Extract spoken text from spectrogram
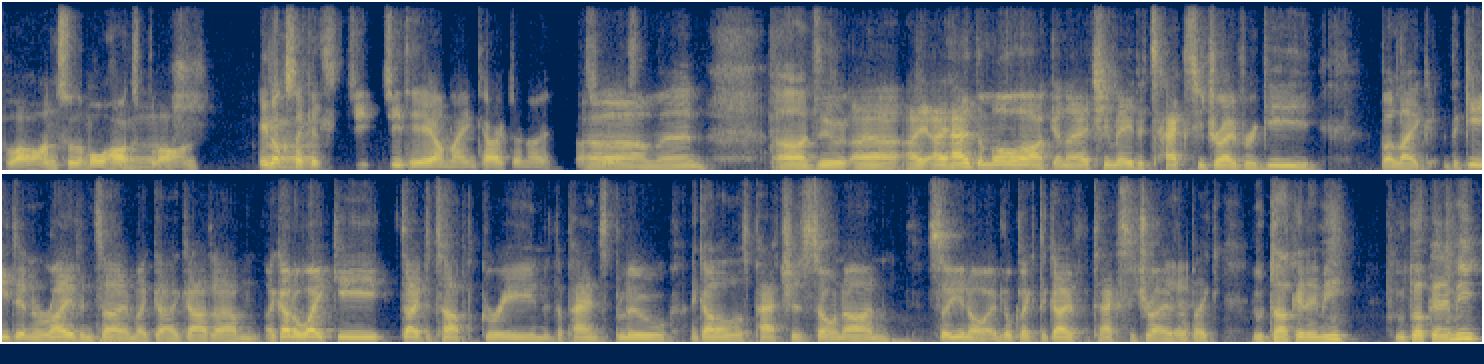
blonde, so the mohawk's Oh. blonde. He looks like Oh. a G- GTA Online character now. That's what he is. Oh man, oh dude, I, I I had the mohawk and I actually made a taxi driver gi, but like the gi didn't arrive in time. Like I got um I got a white gi, dyed the top green, the pants blue, and got all those patches sewn on. So you know it looked like the guy from Taxi Driver. Yeah. Like you talking to me? You talking to me?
